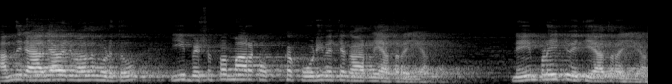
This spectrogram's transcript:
അന്ന് രാജാവ് അനുവാദം കൊടുത്തു ഈ ബിഷപ്പന്മാർക്കൊക്കെ കൂടി വെച്ച കാറിൽ യാത്ര ചെയ്യാം. നെയിം പ്ലേറ്റ് വെച്ച് യാത്ര ചെയ്യുക.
